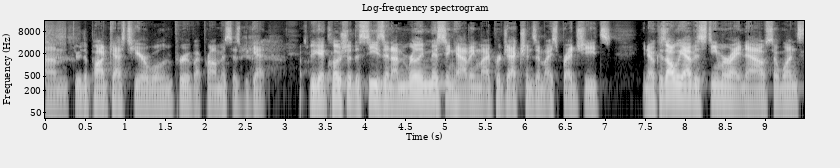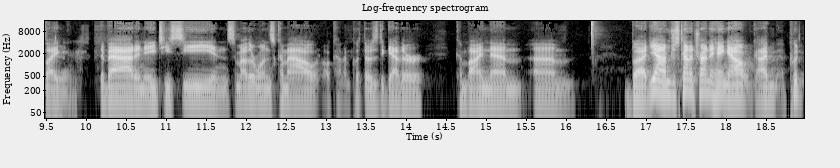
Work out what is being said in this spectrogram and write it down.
um through the podcast here will improve, I promise, as we get as we get closer to the season. I'm really missing having my projections and my spreadsheets, you know, because all we have is steamer right now. So once like yeah. the bat and ATC and some other ones come out, I'll kind of put those together, combine them. Um, but yeah, I'm just kind of trying to hang out. I put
